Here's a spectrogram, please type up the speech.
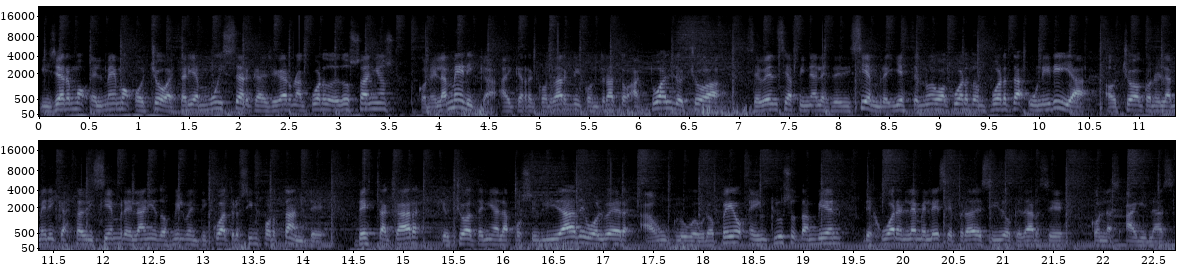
Guillermo El Memo Ochoa estaría muy cerca de llegar a un acuerdo de dos años con el América. Hay que recordar que el contrato actual de Ochoa se vence a finales de diciembre y este nuevo acuerdo en puerta uniría a Ochoa con el América hasta diciembre del año 2024. Es importante destacar que Ochoa tenía la posibilidad de volver a un club europeo e incluso también de jugar en la MLS, pero ha decidido quedarse con las Águilas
